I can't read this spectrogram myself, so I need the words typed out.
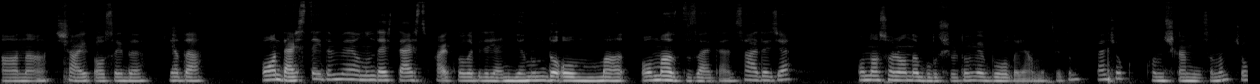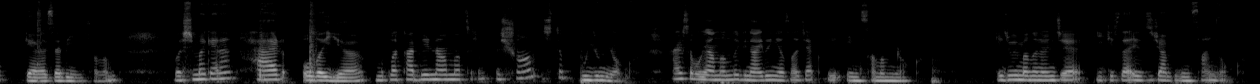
ana şahit olsaydı. Ya da o an dersteydim ve onun ders, dersi farklı olabilir. Yani yanında olma, olmazdı zaten. Sadece ondan sonra onunla buluşurdum ve bu olayı anlatırdım. Ben çok konuşkan bir insanım. Çok geveze bir insanım. Başıma gelen her olayı mutlaka birine anlatırım. Ve şu an işte buyum yok. Her sabah uyandığımda günaydın yazacak bir insanım yok. Gece uyumadan önce iyi geceler yazacağım bir insan yok.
